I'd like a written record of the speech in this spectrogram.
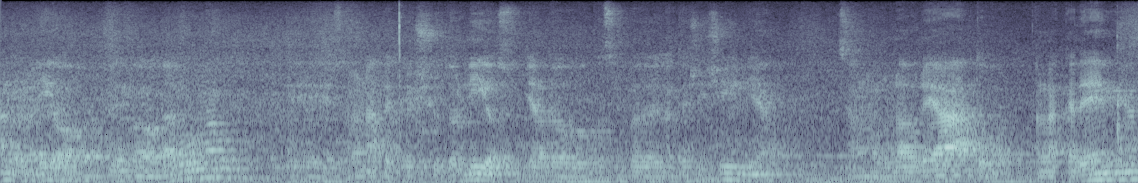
Allora, io vengo da Roma, sono nato e cresciuto lì, ho studiato al Conservatorio di Santa Cecilia, sono laureato all'Accademia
